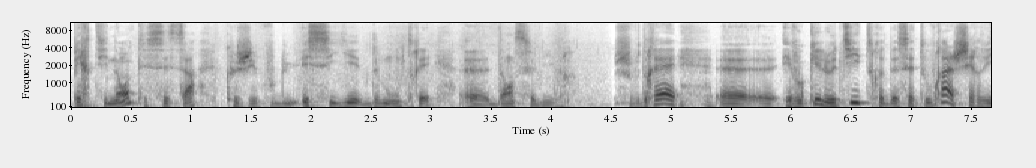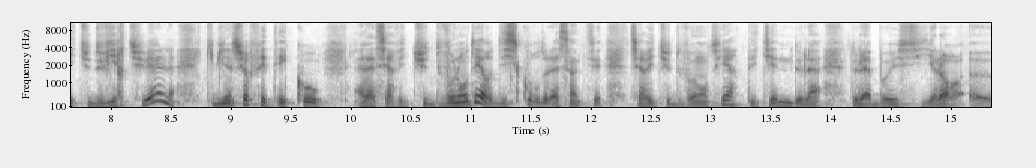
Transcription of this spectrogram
pertinentes, et c'est ça que j'ai voulu essayer de montrer dans ce livre. Je voudrais euh, évoquer le titre de cet ouvrage, Servitude virtuelle, qui bien sûr fait écho à la servitude volontaire, au discours de la servitude volontaire d'Étienne de la, de la Boétie. Alors euh,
